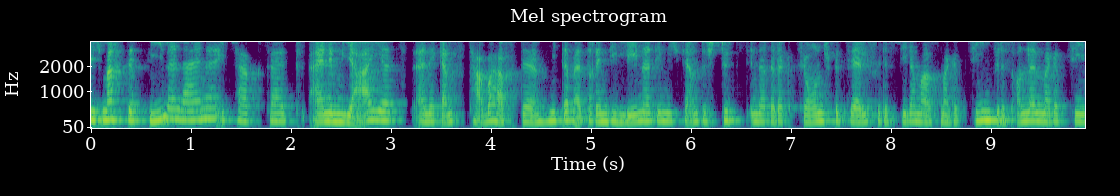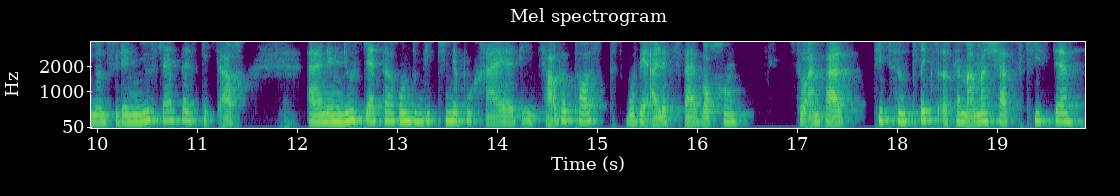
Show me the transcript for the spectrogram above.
Ich mache sehr viel alleine. Ich habe seit einem Jahr jetzt eine ganz zauberhafte Mitarbeiterin, die Lena, die mich sehr unterstützt in der Redaktion, speziell für das Federmaus Magazin, für das Online-Magazin und für den Newsletter. Es gibt auch einen Newsletter rund um die Kinderbuchreihe, die Zauberpost, wo wir alle zwei Wochen so ein paar Tipps und Tricks aus der Mama-Schatzkiste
